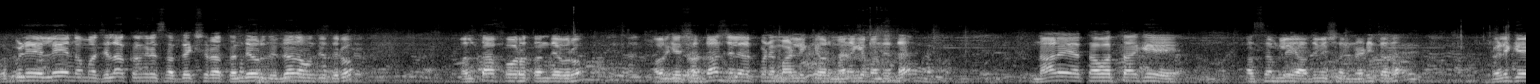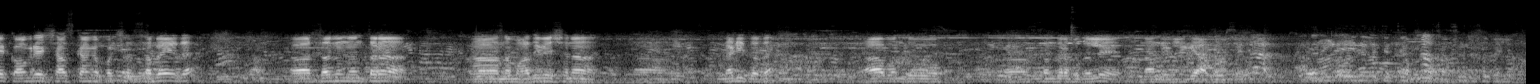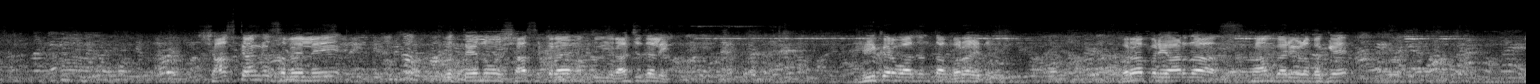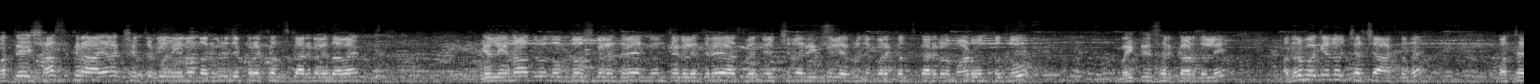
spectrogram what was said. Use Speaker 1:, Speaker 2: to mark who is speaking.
Speaker 1: ಹುಬ್ಬಳ್ಳಿಯಲ್ಲಿ ನಮ್ಮ ಜಿಲ್ಲಾ ಕಾಂಗ್ರೆಸ್ ಅಧ್ಯಕ್ಷರ ತಂದೆಯವರು ನಿಧನ ಹೊಂದಿದ್ದರು ಅಲ್ತಾಫ್ ಅವರ ತಂದೆಯವರು. ಅವರಿಗೆ ಶ್ರದ್ಧಾಂಜಲಿ ಅರ್ಪಣೆ ಮಾಡಲಿಕ್ಕೆ ಅವ್ರ ಮನೆಗೆ ಬಂದಿದ್ದ. ನಾಳೆ ಯಥಾವತ್ತಾಗಿ ಅಸೆಂಬ್ಲಿ ಅಧಿವೇಶನ ನಡೀತದೆ. ಬೆಳಿಗ್ಗೆ ಕಾಂಗ್ರೆಸ್ ಶಾಸಕಾಂಗ ಪಕ್ಷದ ಸಭೆ ಇದೆ. ತದನಂತರ ನಮ್ಮ ಅಧಿವೇಶನ ನಡೀತದೆ. ಆ ಒಂದು ಸಂದರ್ಭದಲ್ಲಿ ನಾನು ಇಲ್ಲಿಗೆ ಆಗಮಿಸಿದ್ದೆ ಶಾಸಕಾಂಗ ಸಭೆಯಲ್ಲಿ ಇವತ್ತೇನು ಶಾಸಕರ ಮತ್ತು ಈ ರಾಜ್ಯದಲ್ಲಿ ಭೀಕರವಾದಂಥ ಬರ ಇದೆ. ಬರ ಪರಿಹಾರದ ಕಾಮಗಾರಿಗಳ ಬಗ್ಗೆ ಮತ್ತು ಶಾಸಕರ ಆಯಾ ಕ್ಷೇತ್ರಗಳಲ್ಲಿ ಏನೊಂದು ಅಭಿವೃದ್ಧಿ ಪರ ಕೆಲಸ ಕಾರ್ಯಗಳಿದ್ದಾವೆ ಎಲ್ಲಿ ಏನಾದರೂ ಲೋಪದೋಷಗಳಿದ್ದರೆ ನ್ಯೂನತೆಗಳಿದ್ದರೆ ಅಥವಾ ಹೆಚ್ಚಿನ ರೀತಿಯಲ್ಲಿ ಅಭಿವೃದ್ಧಿ ಪರ ಕೆಲಸ ಕಾರ್ಯಗಳು ಮಾಡುವಂಥದ್ದು ಮೈತ್ರಿ ಸರ್ಕಾರದಲ್ಲಿ. ಅದರ ಬಗ್ಗೆನೂ ಚರ್ಚೆ ಆಗ್ತದೆ. ಮತ್ತು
